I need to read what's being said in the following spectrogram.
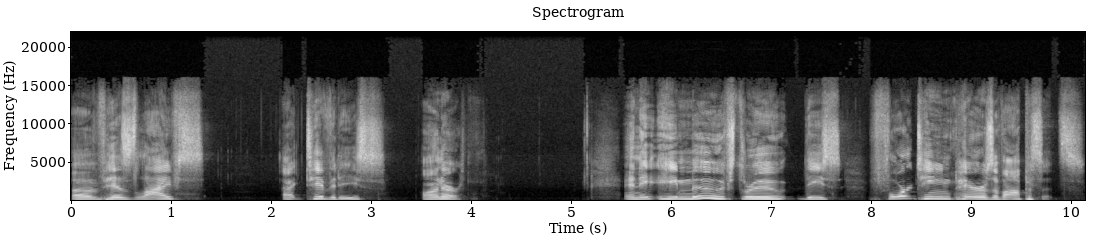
of his life's activities on earth. And he, he moves through these 14 pairs of opposites,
